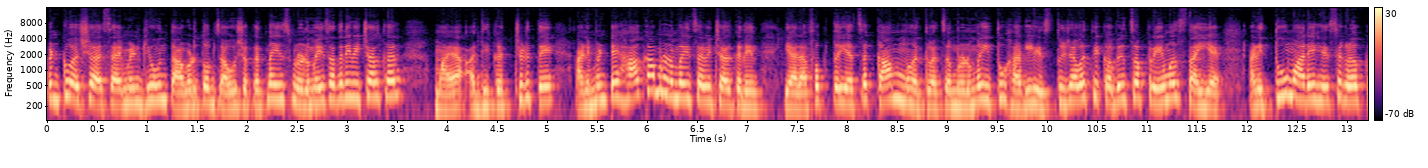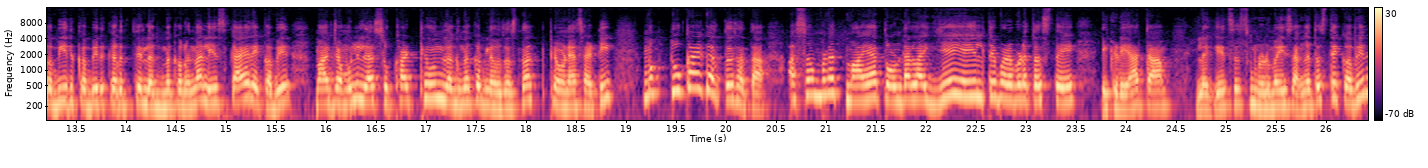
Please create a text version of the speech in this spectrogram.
पण तू अशी असाइनमेंट घेऊन ताबडतोब जाऊ शकत नाहीस. मृण्मयीचा तरी विचार कर. माया अधिकच चिडते आणि म्हणते हा का मृण्मयीचा विचार करेन? याला फक्त याचं काम महत्त्वाचं. मृण्मयी तू हरलीस. तुझ्यावरती कबीरचं प्रेमच नाही आहे आणि तू मारे हे सगळं कबीर कबीर करत ते लग्न करून आलीस. काय रे कबीर? माझ्या मुलीला सुखात ठेवून लग्न करले होतंस ना ठेवण्यासाठी? मग तू काय करतोस आता? असं म्हणत माया तोंडाला ये येईल ते बडबडत असते. इकडे आता लगेचच मृण्मयी सांगत असते कबीर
